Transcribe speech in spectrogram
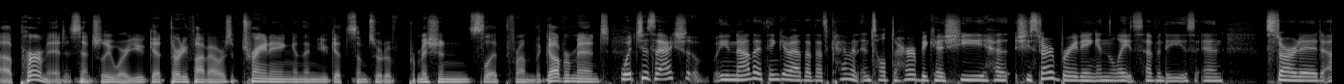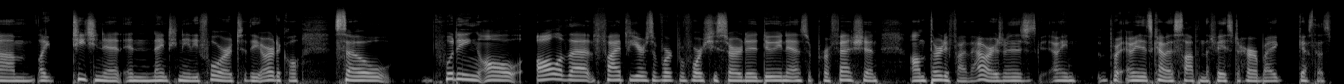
uh, permit, essentially, where you get 35 hours of training and then you get some sort of permission slip from the government. Which is actually, you know, now that I think about that, that's kind of an insult to her because she has she started braiding in the late '70s and started um, like teaching it in 1984 to the article. So putting all all of that five years of work before she started doing it as a profession on 35 hours. I mean, it's just, I mean, I mean, it's kind of a slap in the face to her, but I guess that's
